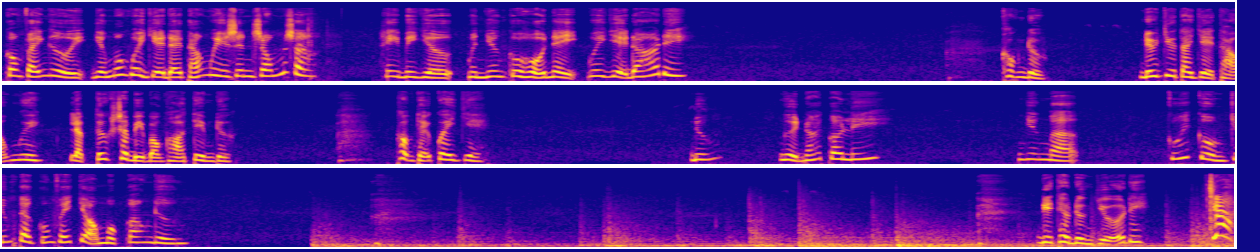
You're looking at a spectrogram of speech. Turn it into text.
Không phải người vẫn muốn quay về Đại Thảo Nguyên sinh sống sao? Hay bây giờ mình nhân cơ hội này quay về đó đi? Không được. Nếu như ta về Thảo Nguyên Lập tức sẽ bị bọn họ tìm được. Không thể quay về. Đúng Người nói có lý Nhưng mà Cuối cùng chúng ta cũng phải chọn một con đường Đi theo đường giữa đi Cha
